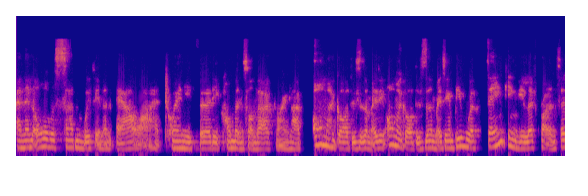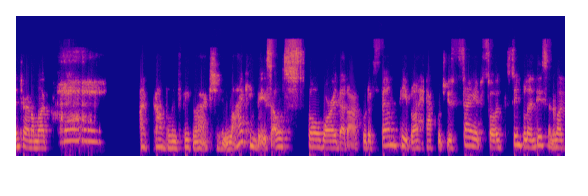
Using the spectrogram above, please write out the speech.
And then all of a sudden, within an hour, I had 20, 30 comments on that going like, oh my God, this is amazing. Oh my God, this is amazing. And people were thanking me left, right, and center. And I'm like, oh, I can't believe people are actually liking this. I was so worried that I could offend people. How could you say it so simple and this? And I'm like,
